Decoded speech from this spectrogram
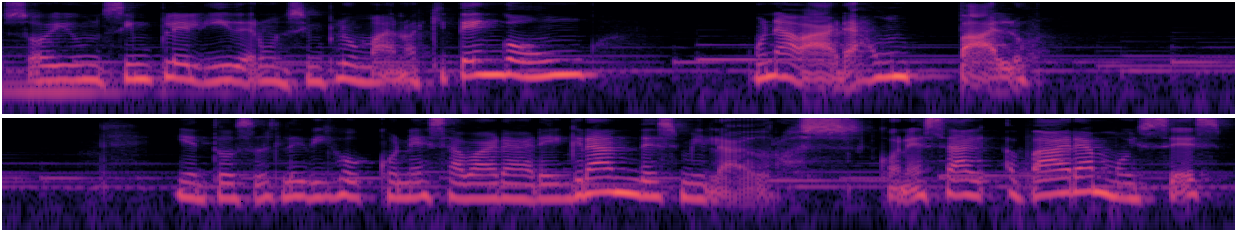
soy un simple líder, un simple humano. Aquí tengo un, una vara, un palo y entonces le dijo, con esa vara haré grandes milagros. Con esa vara Moisés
